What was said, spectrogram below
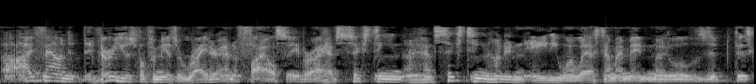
uh, I found it very useful for me as a writer and a file saver. I have sixteen. I have sixteen hundred and eighty-one. Last time I made my little zip disk,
